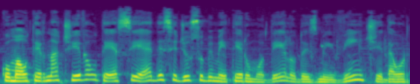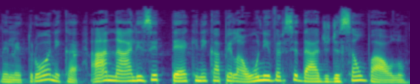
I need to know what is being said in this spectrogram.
Como alternativa, o TSE decidiu submeter o modelo 2020 da urna eletrônica à análise técnica pela Universidade de São Paulo.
